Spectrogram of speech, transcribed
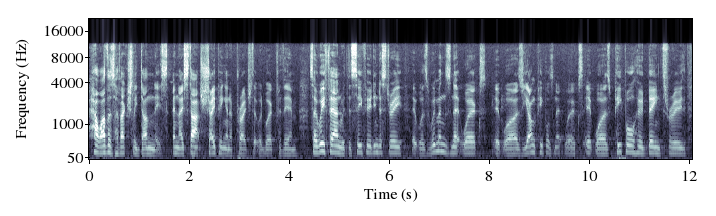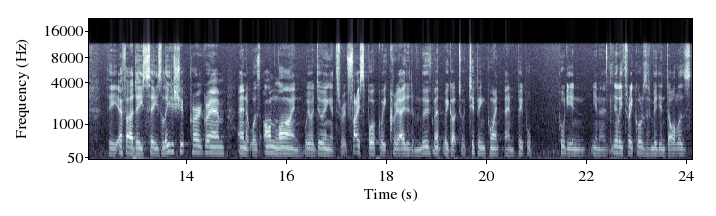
how others have actually done this, and they start shaping an approach that would work for them. So we found with the seafood industry, it was women's networks, it was young people's networks, it was people who'd been through the FRDC's leadership program, and it was online. We were doing it through Facebook. We created a movement. We got to a tipping point, and people put in, you know, nearly three quarters of a million dollars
